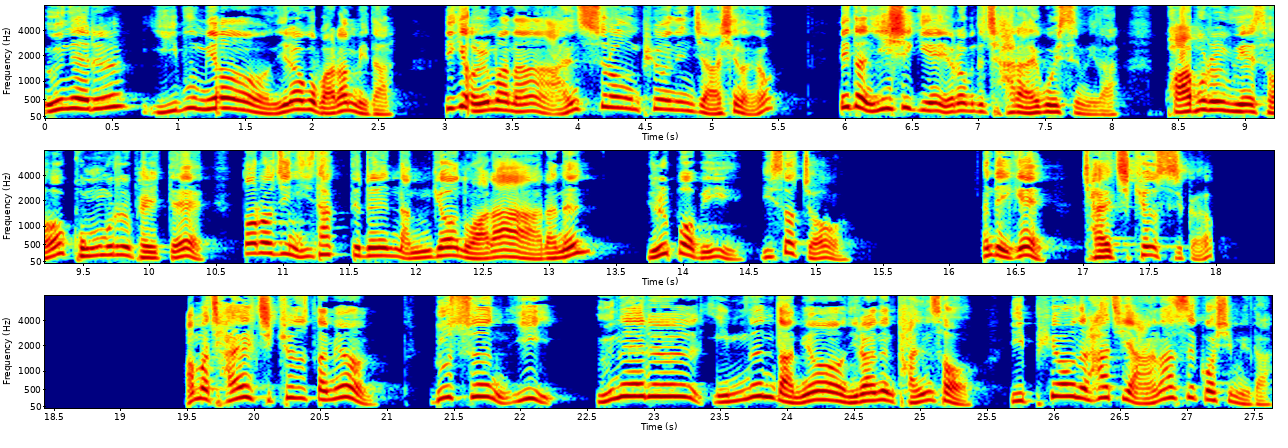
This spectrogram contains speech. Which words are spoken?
은혜를 입으면 이라고 말합니다. 이게 얼마나 안쓰러운 표현인지 아시나요? 일단 이 시기에 여러분들 잘 알고 있습니다. 과부를 위해서 곡물을 벨 때 떨어진 이삭들은 남겨놔라 라는 율법이 있었죠. 근데 이게 잘 지켜졌을까요? 아마 잘 지켜졌다면 룻은 이 은혜를 입는다면 이라는 단서, 이 표현을 하지 않았을 것입니다.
